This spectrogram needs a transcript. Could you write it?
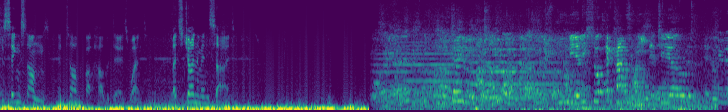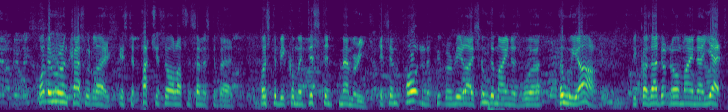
to sing songs and talk about how the days went. Let's join them inside. What the ruling class would like is to patch us all off the send us to bed, us to become a distant memory. It's important that people realise who the miners were, who we are, because I don't know a miner yet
